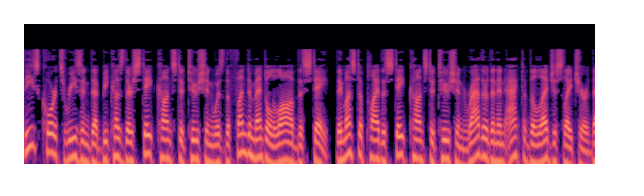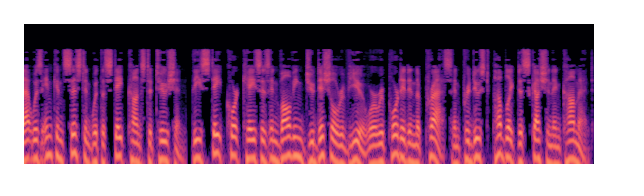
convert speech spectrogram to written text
These courts reasoned that because their state constitution was the fundamental law of the state, they must apply the state constitution rather than an act of the legislature that was inconsistent with the state constitution. These state court cases involving judicial review were reported in the press and produced public discussion and comment.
